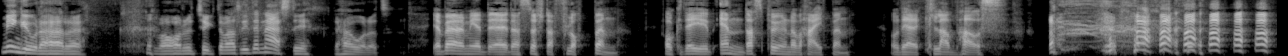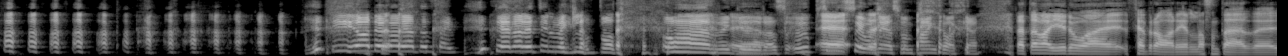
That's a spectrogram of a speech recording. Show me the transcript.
min goda herre. Vad har du tyckt har varit lite nasty det här året? Jag börjar med eh, den största floppen. Och det är ju endast på grund av hypen. Och det är Clubhouse. ja, den hade jag inte tänkt. Den hade jag till och med glömt bort. Åh herregud ja. alltså. Upp som en sol, ner som en pannkaka. Detta var ju då eh, februari eller något sånt där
